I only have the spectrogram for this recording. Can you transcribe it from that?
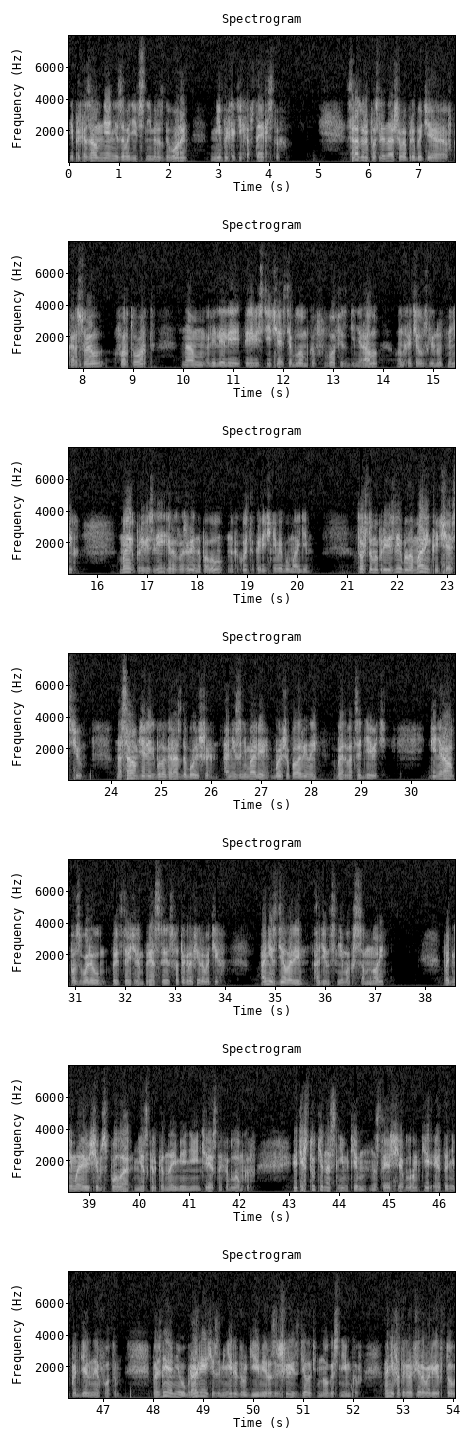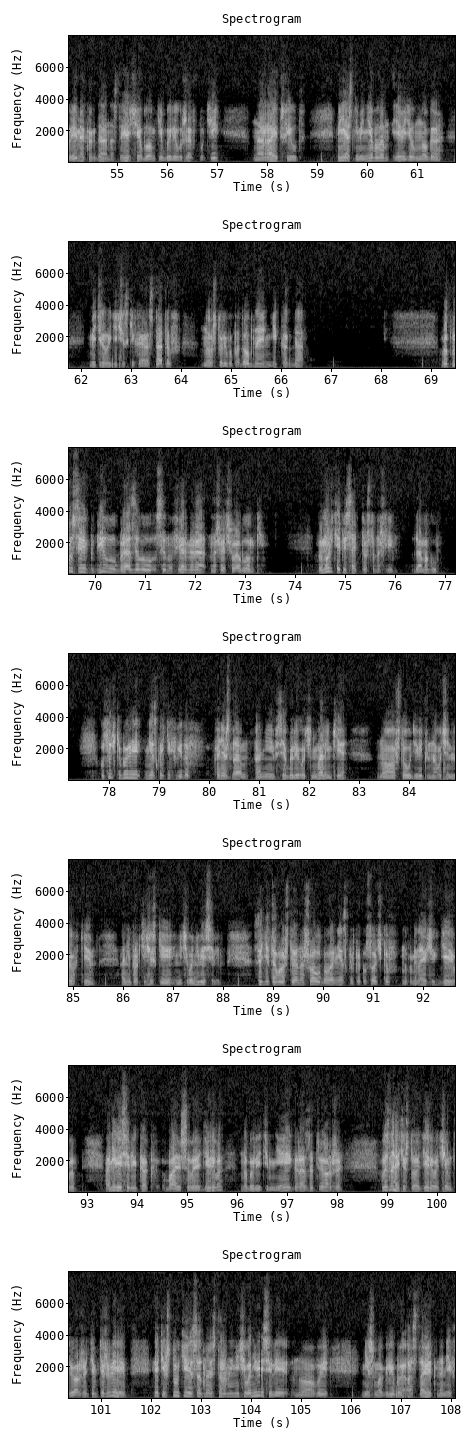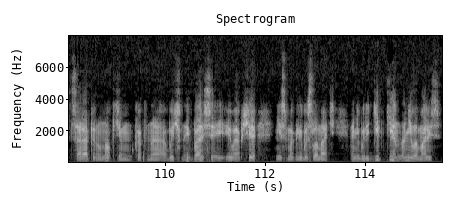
и приказал мне не заводить с ними разговоры ни при каких обстоятельствах. Сразу же после нашего прибытия в Карсуэлл, Форт Уорд, нам велели перевести часть обломков в офис генералу, он хотел взглянуть на них. Мы привезли и разложили на полу на какой-то коричневой бумаге. То, что мы привезли, было маленькой частью. На самом деле их было гораздо больше. Они занимали больше половины Б-29. Генерал позволил представителям прессы сфотографировать их. Они сделали один снимок со мной, поднимающим с пола несколько наименее интересных обломков. Эти штуки на снимке, настоящие обломки, это не поддельное фото. Позднее они убрали их и заменили другими, и разрешили сделать много снимков. Они фотографировали в то время, когда настоящие обломки были уже в пути на Райтфилд, меня с ними не было, я видел много метеорологических аэростатов, но что-либо подобное никогда. Вопросы к Биллу Бразелу, сыну фермера, нашедшего обломки. Вы можете описать то, что нашли? Да, могу. Кусочки были нескольких видов. Конечно, они все были очень маленькие, но, что удивительно, очень легкие. Они практически ничего не весили. Среди того, что я нашел, было несколько кусочков, напоминающих дерево. Они весили как бальсовое дерево, но были темнее и гораздо тверже. Вы знаете, что дерево чем тверже, тем тяжелее. Эти штуки, с одной стороны, ничего не весили, но вы не смогли бы оставить на них царапину ногтем, как на обычной бальсе, и вообще не смогли бы сломать. Они были гибкие, но не ломались.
